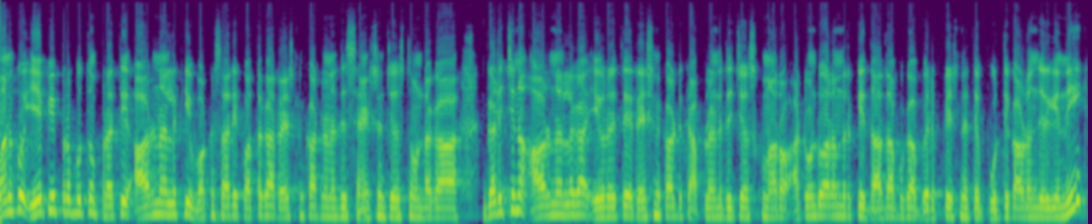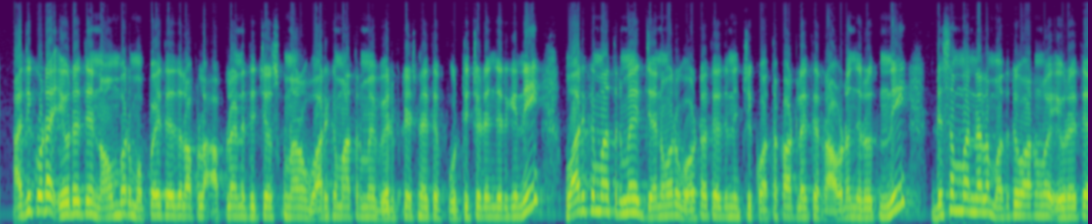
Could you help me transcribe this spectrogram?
మనకు ఏపీ ప్రభుత్వం ప్రతి ఆరు నెలలకి ఒకసారి కొత్తగా రేషన్ కార్డు అనేది శాంక్షన్ చేస్తూ ఉండగా గడిచిన ఆరు నెలలుగా ఎవరైతే రేషన్ కార్డుకి అప్లై అనేది చేసుకున్నారో అటువంటి వారందరికీ దాదాపుగా వెరిఫికేషన్ అయితే పూర్తి కావడం జరిగింది. అది కూడా ఎవరైతే నవంబర్ ముప్పై తేదీ లోపల అప్లై అనేది చేసుకున్నారో వారికి మాత్రమే వెరిఫికేషన్ అయితే పూర్తి చేయడం జరిగింది. వారికి మాత్రమే జనవరి ఒకటో తేదీ నుంచి కొత్త కార్డులు అయితే రావడం జరుగుతుంది. డిసెంబర్ నెల మొదటి వారంలో ఎవరైతే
